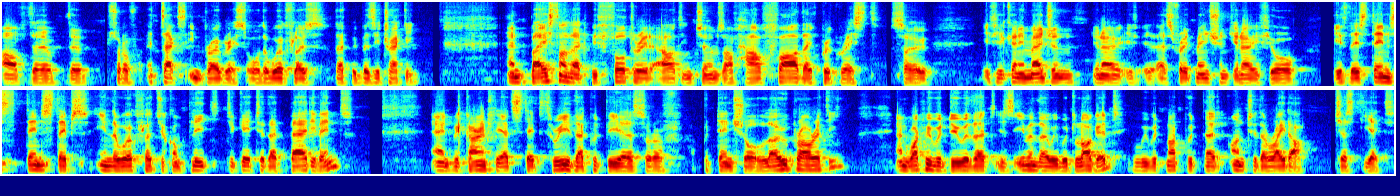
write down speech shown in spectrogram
of the, the sort of attacks in progress or the workflows that we're busy tracking. And based on that, we filter it out in terms of how far they've progressed. So if you can imagine, you know, if, as Fred mentioned, you know, if you're if there's 10, 10 steps in the workflow to complete to get to that bad event, and we're currently at step three, that would be a sort of potential low priority. And what we would do with that is, even though we would log it, we would not put that onto the radar just yet.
